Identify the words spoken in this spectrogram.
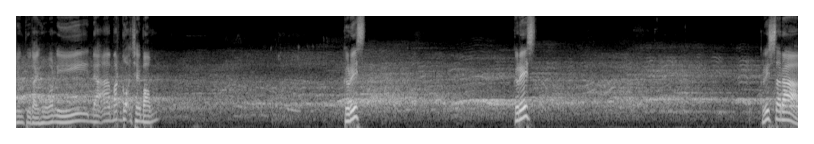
Nhưng thủ thành Hồ Văn Ý đã bắt gọn trái bóng. Chris. Chris. Crisada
